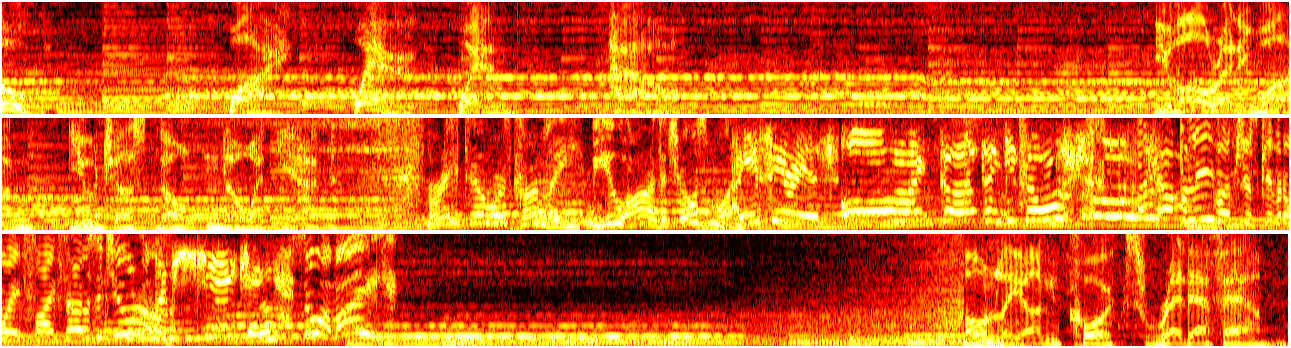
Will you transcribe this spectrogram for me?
Who? Why? Where? When? How? You've already won. You just don't know it yet. Marie Dilworth Conley, you are the chosen one. Are you serious? Oh my god, thank you so much. I can't believe I've just given away 5,000 euro. I'm shaking. So am I. only on Cork's Red FM.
